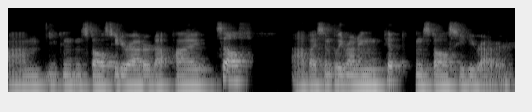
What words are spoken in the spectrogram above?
um, you can install cdrouter.py itself uh, by simply running pip install cdrouter.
